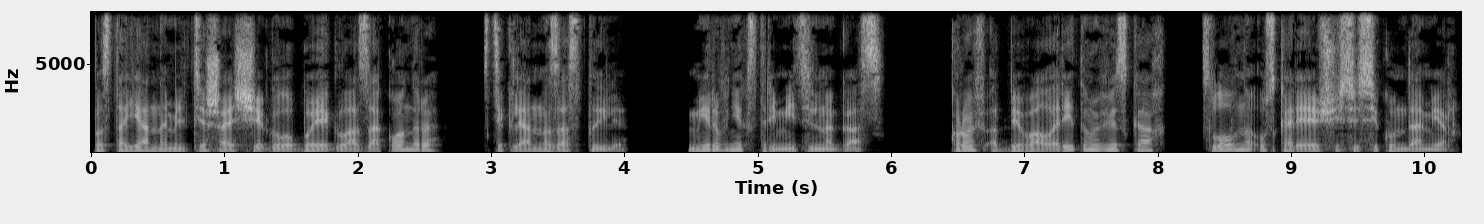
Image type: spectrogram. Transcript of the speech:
Постоянно мельтешащие голубые глаза Конора стеклянно застыли. Мир в них стремительно гас. Кровь отбивала ритм в висках, словно ускоряющийся секундомер.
